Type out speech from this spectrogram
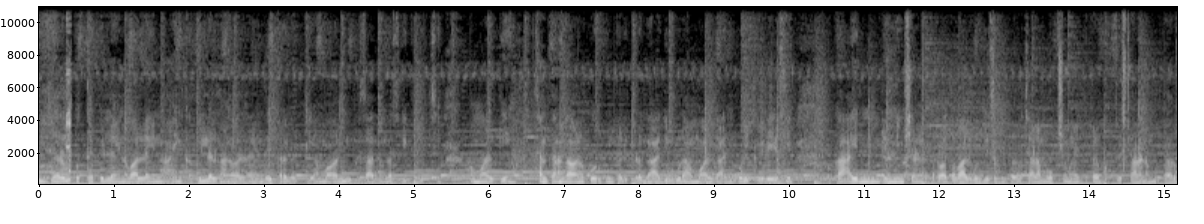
ఉయ్యారులు కొత్త పెళ్ళైన వాళ్ళైనా ఇంకా పిల్లలు కాని వాళ్ళైనా ఇక్కడ గట్టి అమ్మవారిని ప్రసాదంగా స్వీకరించి అమ్మవారికి సంతానం కావాలని కోరుకుంటారు. ఇక్కడ గాజులు కూడా అమ్మవారి గాజులు కూడా ఇక్కడ వేసి ఒక ఐదు రెండు నిమిషాల తర్వాత వాళ్ళు కూడా తీసుకుంటారు. చాలా మోక్షం అయితే ఇక్కడ భక్తులు చాలా నమ్ముతారు.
